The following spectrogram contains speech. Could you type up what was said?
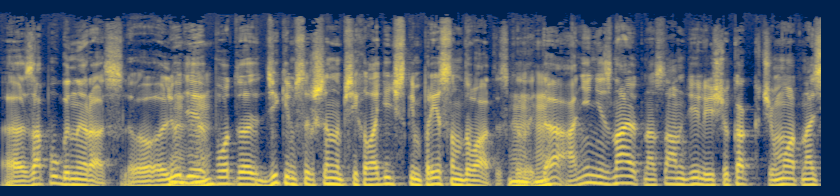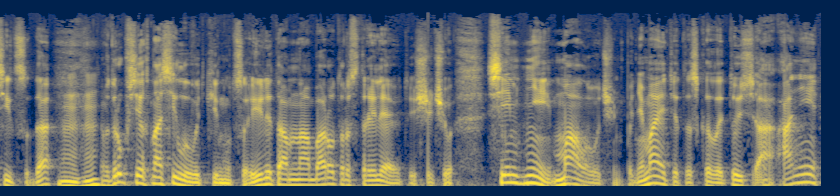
э, запуганы раз, э, люди под э, диким совершенно психологическим прессом два, так сказать, да, они не знают на самом деле еще как к чему относиться, да, вдруг всех насиловать кинутся или там наоборот расстреляют еще чего. Семь дней мало очень, понимаете, так сказать, то есть а, они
